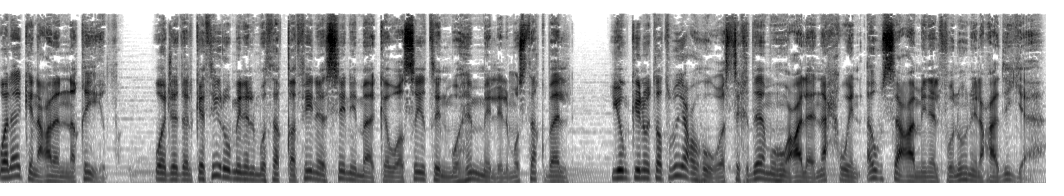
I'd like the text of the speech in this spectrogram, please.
ولكن على النقيض وجد الكثير من المثقفين السينما كوسيط مهم للمستقبل يمكن تطويعه واستخدامه على نحو أوسع من الفنون العادية.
